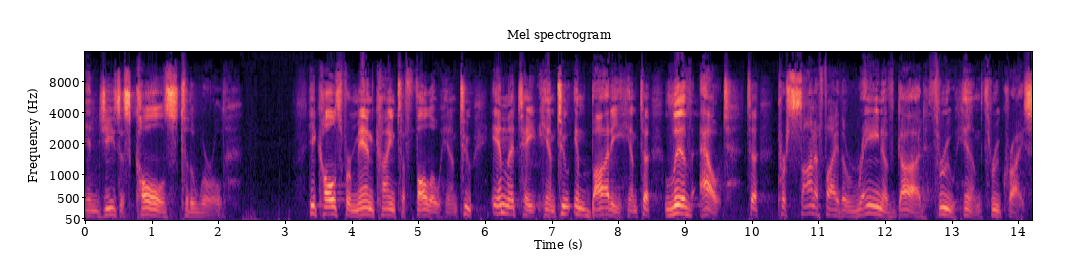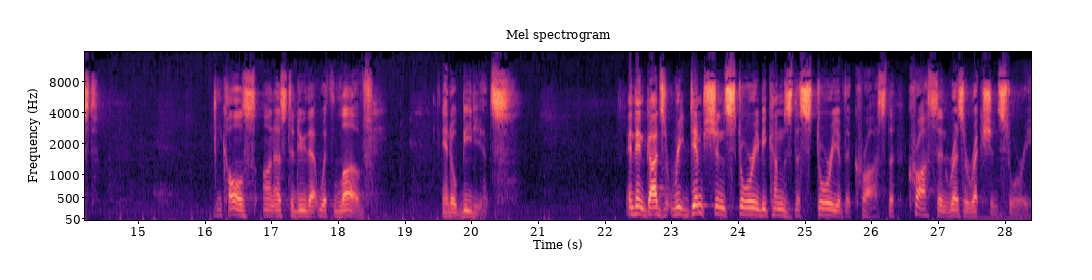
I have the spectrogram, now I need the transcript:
And Jesus calls to the world. He calls for mankind to follow him, to imitate him, to embody him, to live out, to personify the reign of God through him, through Christ. He calls on us to do that with love and obedience. And then God's redemption story becomes the story of the cross, the cross and resurrection story.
